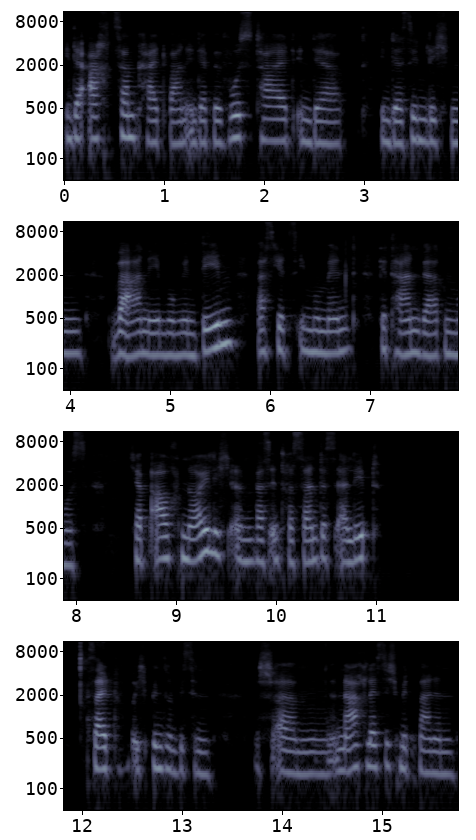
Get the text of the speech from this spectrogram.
in der Achtsamkeit waren, in der Bewusstheit, in der, in der sinnlichen Wahrnehmung, in dem, was jetzt im Moment getan werden muss. Ich habe auch neulich ähm, was Interessantes erlebt. Seit ich bin so ein bisschen ähm, nachlässig mit meinen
